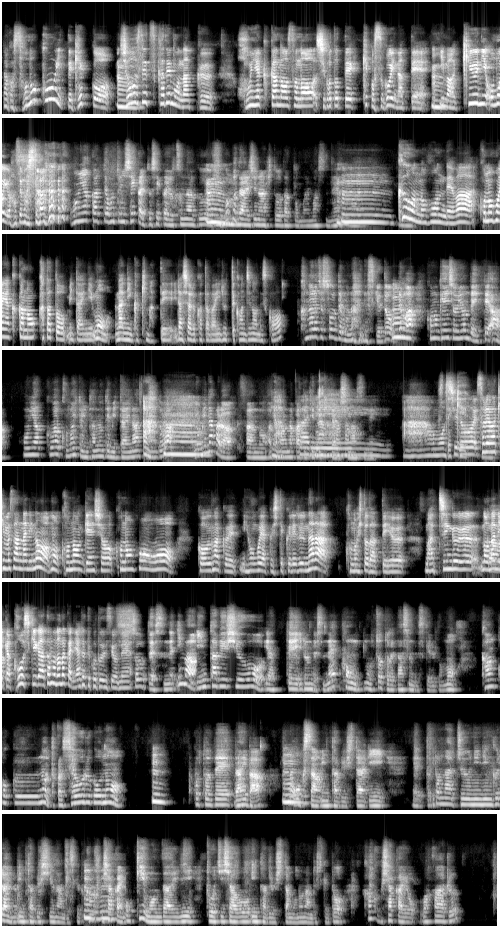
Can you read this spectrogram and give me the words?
なんかその行為って結構小説家でもなく、翻訳家のその仕事って結構すごいなって、うん今急に思いを馳せました。翻訳家って本当に世界と世界をつなぐ、うんすごく大事な人だと思いますね。うん。クオンの本では、この翻訳家の方とみたいにもう何人か決まっていらっしゃる方がいるって感じなんですか？必ずそうでもないんですけど、うんでも、あ、この現象を読んでいて、あ、翻訳はこの人に頼んでみたいなっていうのは、読みながら、あの、頭の中で出てきたりしますね。ああ、面素白い。それはキムさんなりの、もうこの現象、この本を、こううまく日本語訳してくれるなら、この人だっていう、マッチングの何か公式が頭の中にあるってことですよね。そうですね。今、インタビュー集をやっているんですね。本もちょっとで出すんですけれども、韓国の、だからセオル語のうん。ことで、ライバーの奥さんをインタビューしたり、えっ、と、いろんな12人ぐらいのインタビュー集なんですけど、韓国社会の大きい問題に当事者をインタビューしたものなんですけど、韓国社会をわかる、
